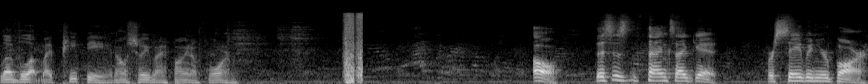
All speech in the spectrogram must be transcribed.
level up my peepee, and I'll show you my final form. Oh, this is the thanks I get for saving your bar.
